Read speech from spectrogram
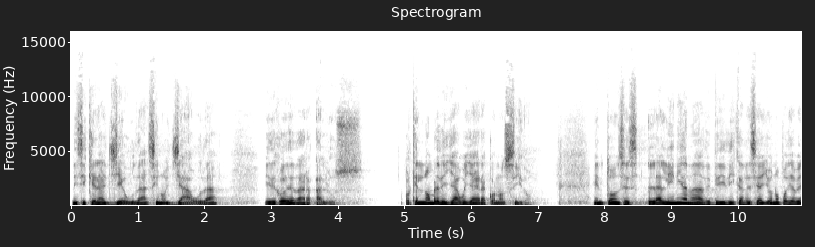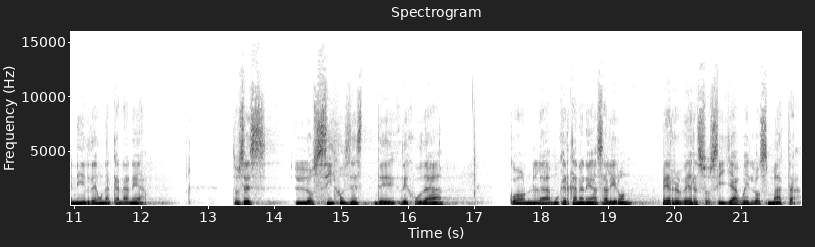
Ni siquiera Yehuda, sino Yaudá. Y dejó de dar a luz. Porque el nombre de Yahweh ya era conocido. Entonces, la línea davídica decía, yo no podía venir de una cananea. Entonces, los hijos de, de Judá con la mujer cananea salieron perversos y Yahweh los mata.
